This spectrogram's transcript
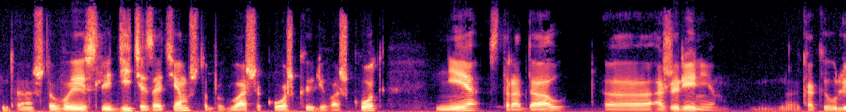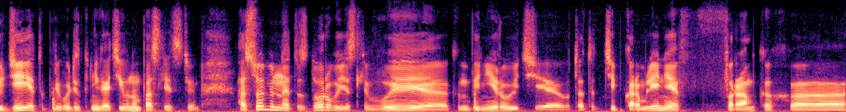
да, что вы следите за тем, чтобы ваша кошка или ваш кот не страдал э, ожирением. как и у людей, это приводит к негативным последствиям. Особенно это здорово, если вы комбинируете вот этот тип кормления в рамках э,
